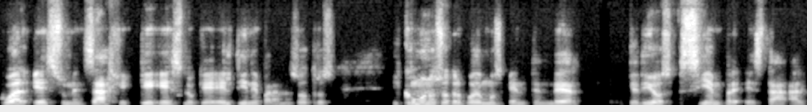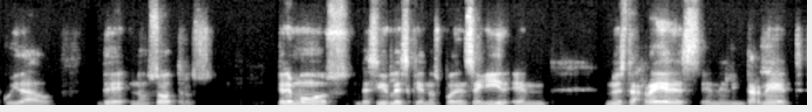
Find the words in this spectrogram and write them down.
cuál es su mensaje, qué es lo que Él tiene para nosotros ¿Y cómo nosotros podemos entender que Dios siempre está al cuidado de nosotros? Queremos decirles que nos pueden seguir en nuestras redes, en el internet,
